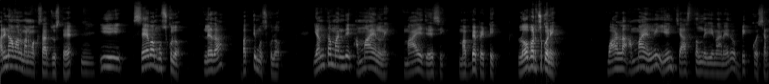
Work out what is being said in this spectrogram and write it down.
పరిణామాలు మనం ఒకసారి చూస్తే ఈ సేవ ముసుగులో లేదా భక్తి ముసుగులో ఎంతమంది అమ్మాయిల్ని మాయ చేసి మభ్యపెట్టి లోబరుచుకొని వాళ్ళ అమ్మాయిల్ని ఏం చేస్తుంది ఈమె అనేది బిగ్ క్వశ్చన్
